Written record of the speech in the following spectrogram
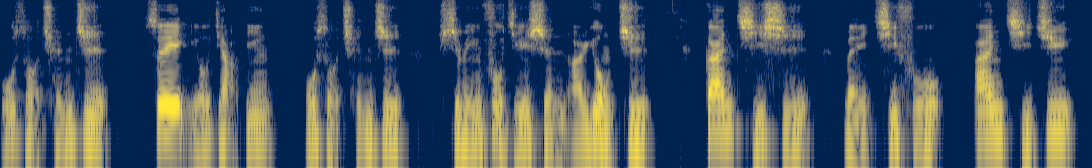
无所成之；虽有甲兵，无所成之。使民复结绳而用之。甘其食，美其服，安其居，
